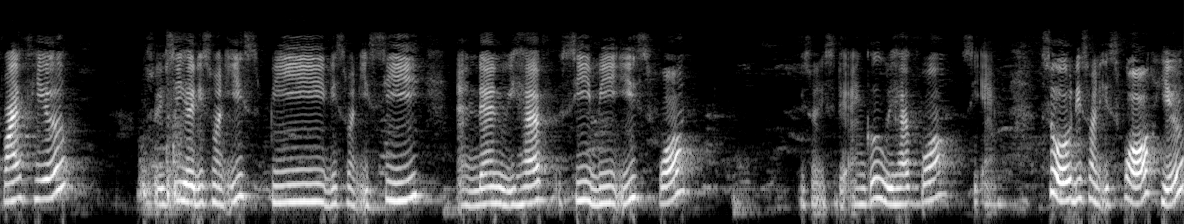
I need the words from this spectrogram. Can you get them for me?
5 here. So you see here this one is P, this one is C and then we have CB is for this one is the angle we have for CM. So this one is 4 here.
